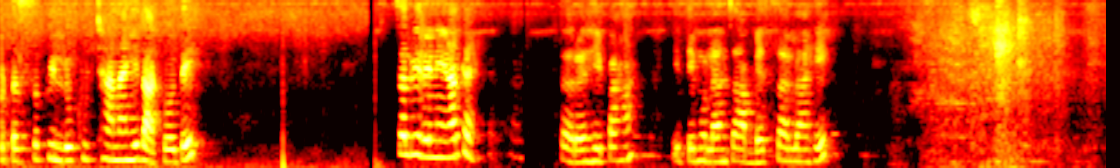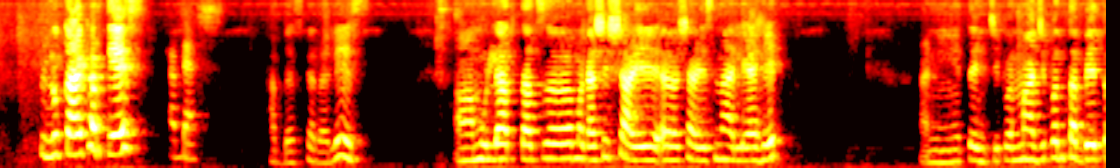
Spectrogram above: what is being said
छोटंसं पिल्लू खूप छान आहे दाखवते. चल विरेन येणार काय? तर हे पहा इथे मुलांचा अभ्यास चालू आहे. पिल्लू काय करतेस? अभ्यास. अभ्यास करायलेस? मुलं आत्ताच मगाशी शाळे अं, शाळेतून आले आहेत. आणि त्यांची पण माझी पण तब्येत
